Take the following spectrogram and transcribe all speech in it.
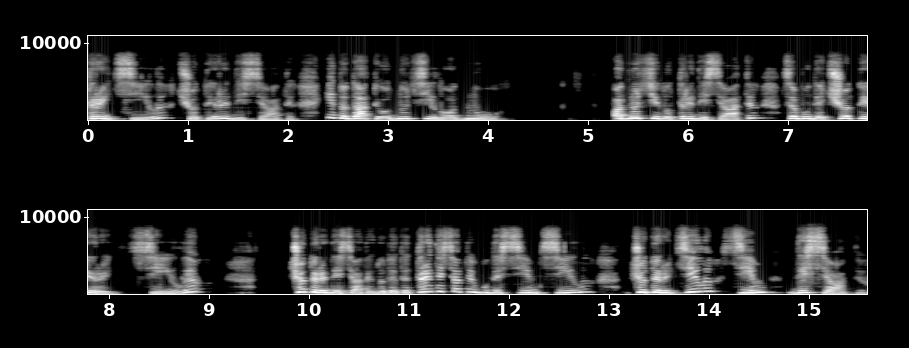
3,4 і додати 1,1 1,3 це буде 4 4 додати 3 десятих буде 7 4,7.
